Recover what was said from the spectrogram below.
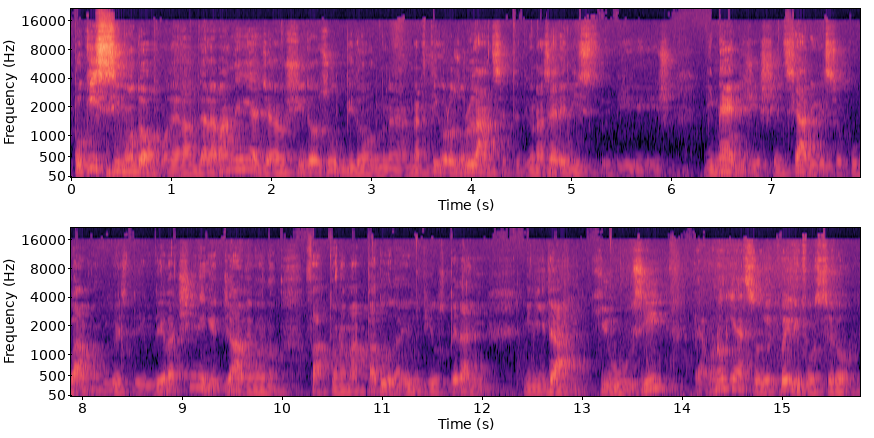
pochissimo dopo della, della pandemia è uscito subito un, un, articolo sull'Ancet di una serie di, di, di, medici e scienziati che si occupavano di questi, dei vaccini che già avevano fatto una mappatura di tutti gli ospedali militari chiusi e avevano chiesto che quelli fossero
